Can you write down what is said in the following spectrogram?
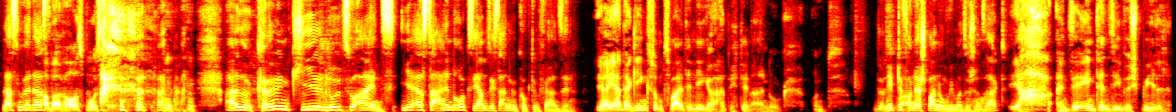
lassen wir das. Aber raus muss. also Köln, Kiel 0 zu 1. Ihr erster Eindruck, Sie haben sich's angeguckt im Fernsehen. Ja, ja, da ging es um zweite Liga, hatte ich den Eindruck. Und Lebte war, von der Spannung, wie man so schön sagt. Ja, ein sehr intensives Spiel.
